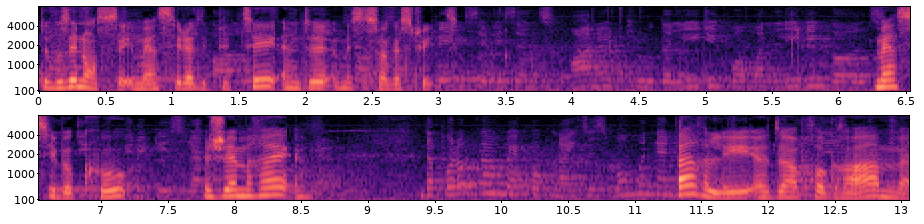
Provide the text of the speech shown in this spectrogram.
de vous énoncer. Merci la députée de Mississauga Street. Merci beaucoup. J'aimerais parler d'un programme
